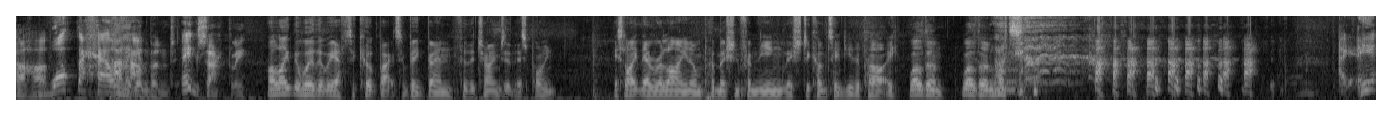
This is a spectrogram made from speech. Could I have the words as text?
Uh huh. What the hell Panicking. happened? Exactly. I like the way that we have to cut back to Big Ben for the chimes at this point. It's like they're relying on permission from the English to continue the party. Well done, well done, lads. I, here,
